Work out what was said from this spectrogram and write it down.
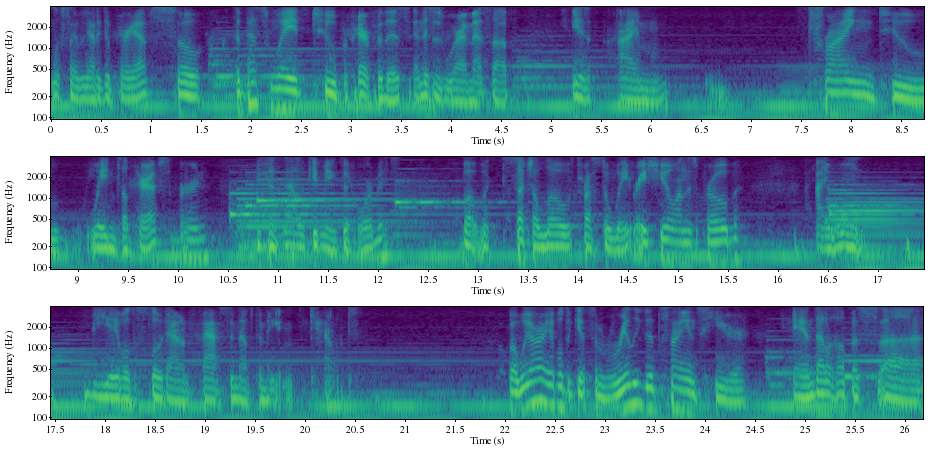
Looks like we got a good periaps. So the best way to prepare for this, and this is where I mess up, is I'm trying to wait until periaps burn because that'll give me a good orbit. But with such a low thrust to weight ratio on this probe, I won't be able to slow down fast enough to make it count. But we are able to get some really good science here, and that'll help us uh,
